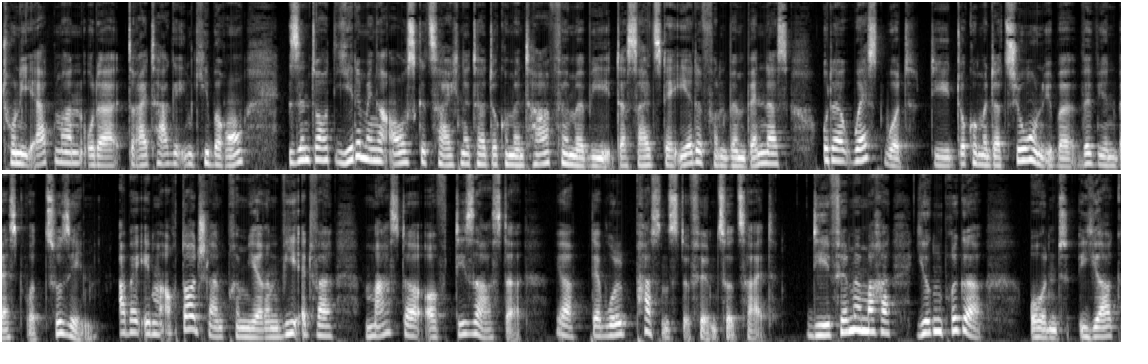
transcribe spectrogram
Toni Erdmann oder Drei Tage in Quiberon sind dort jede Menge ausgezeichneter Dokumentarfilme wie Das Salz der Erde von Wim Wenders oder Westwood, die Dokumentation über Vivian Westwood zu sehen. Aber eben auch Deutschlandpremieren wie etwa Master of Disaster, ja, der wohl passendste Film zurzeit. Die Filmemacher Jürgen Brügger und Jörg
